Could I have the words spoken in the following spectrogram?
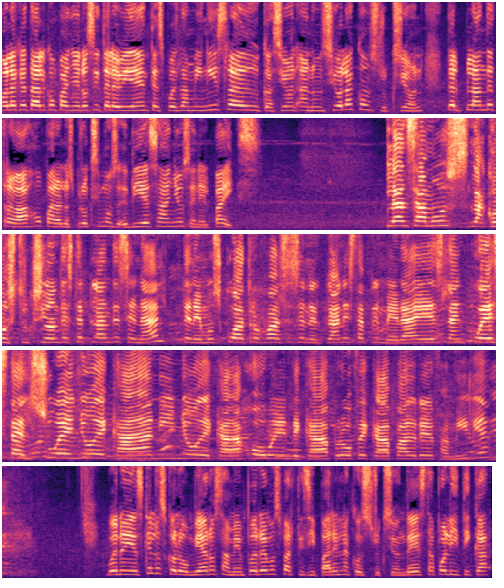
Hola, ¿qué tal compañeros y televidentes? Pues la ministra de Educación anunció la construcción del plan de trabajo para los próximos 10 años en el país. Lanzamos la construcción de este plan decenal, tenemos cuatro fases en el plan, esta primera es la encuesta, el sueño de cada niño, de cada joven, de cada profe, cada padre de familia. Bueno, y es que los colombianos también podremos participar en la construcción de esta política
